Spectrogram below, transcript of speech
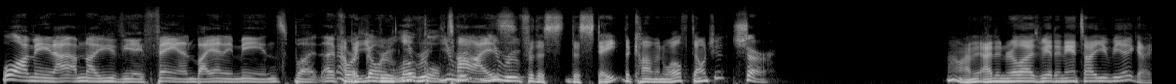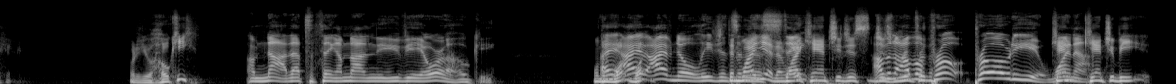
Well, I mean, I, am not a UVA fan by any means, but if No, we're but going root- you root- local you root- ties, you root for the the state, the Commonwealth, don't you? sure. Oh, I, I didn't realize we had an anti UVA guy here. What are you, a Hokie? I'm not. That's the thing. I'm not in the UVA or a Hokie. Well, I, what- I, what- I have no allegiance. then why? the Yeah, then why can't you just? I'm, an, I'm a pro pro ODU. Why Can't, not? can't you be?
